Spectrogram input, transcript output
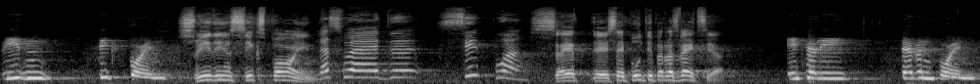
Sweden, six points. Sweden, six points. La Suède, six points. Sei, eh, sei punti per la Svezia. Italy, seven points.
